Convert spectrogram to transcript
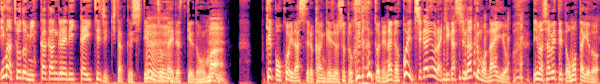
今ちょうど3日間ぐらいで1回一時帰宅している状態ですけれども、まあ、うん結構声出してる関係上、ちょっと普段とね、なんか声違うような気がしなくもないよ。今喋ってて思ったけど。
